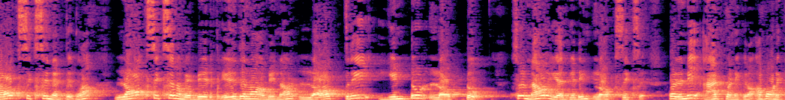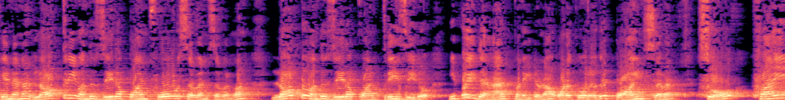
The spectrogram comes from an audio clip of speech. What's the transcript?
லாக் சிக்ஸ் எடுத்துக்கலாம். லாக் சிக்ஸ் நம்ம எப்படி எடுத்து எழுதலாம் அப்படின்னா log three into log two so now you are getting log six இப்போ ரெண்டையும் ஆட் பண்ணிக்கிறோம். அப்போ உனக்கு என்னன்னா லாக் த்ரீ வந்து zero point four seven seven one log two வந்து ஜீரோ பாயிண்ட் த்ரீ ஜீரோ இப்போ இதை ஆட் பண்ணிக்கிட்டோம்னா உனக்கு வருது point seven so five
